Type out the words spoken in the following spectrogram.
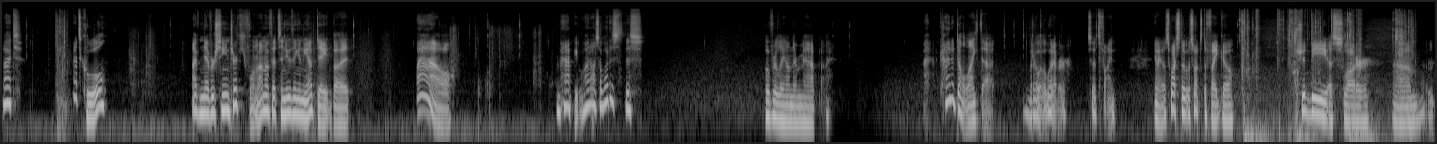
What? That's cool. I've never seen Turkey form. I don't know if that's a new thing in the update, but Wow. I'm happy. What also? What is this overlay on their map? I kind of don't like that, but oh, whatever. So it's fine. Anyway, let's watch the let's watch the fight go. Should be a slaughter um,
